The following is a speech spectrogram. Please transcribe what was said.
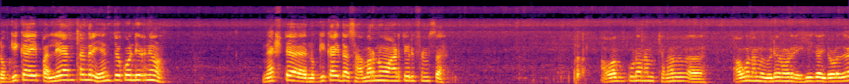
ನುಗ್ಗಿಕಾಯಿ ಪಲ್ಯ ಅಂತಂದ್ರೆ ಏನು ತಿಳ್ಕೊಂಡಿರಿ ನೀವು? ನೆಕ್ಸ್ಟ್ ನುಗ್ಗಿಕಾಯ್ದ ಸಾಂಬಾರನು ಮಾಡ್ತೀವಿ ರೀ ಫ್ರೆಂಡ್ಸ ಅವಾಗ ಕೂಡ ನಮ್ಮ ಚಾನಲ್ ಅವು ನಮ್ಮ ವಿಡಿಯೋ ನೋಡ್ರಿ. ಈಗ ಇದ್ರೊಳಗೆ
